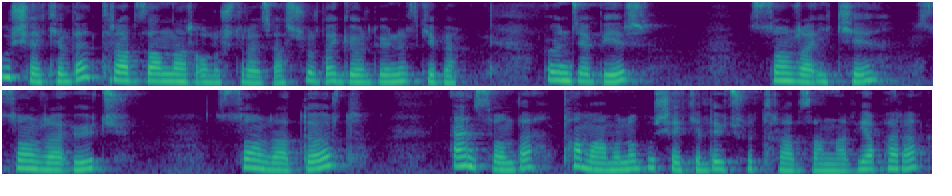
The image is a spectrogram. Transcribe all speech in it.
bu şekilde trabzanlar oluşturacağız. Şurada gördüğünüz gibi. Önce bir, sonra iki, sonra üç, sonra dört. En sonda tamamını bu şekilde üçlü trabzanlar yaparak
